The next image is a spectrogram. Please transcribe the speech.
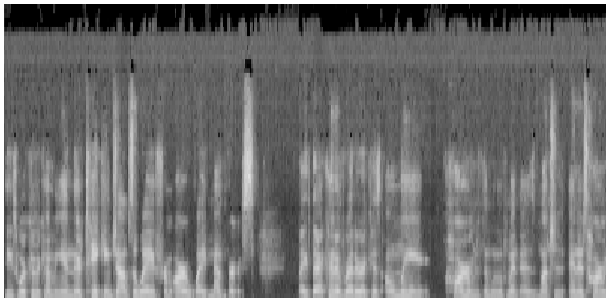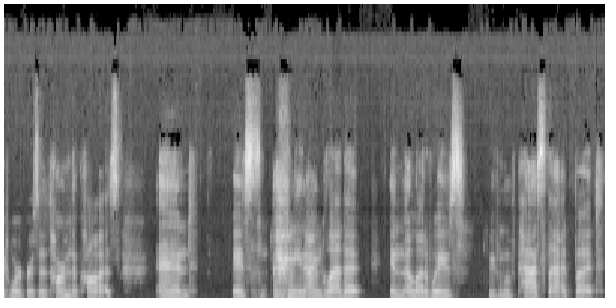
these workers are coming in, they're taking jobs away from our white members. Like that kind of rhetoric has only harmed the movement as much as, and it's harmed workers and it's harmed the cause. And it's, I mean, I'm glad that in a lot of ways we've moved past that, but,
